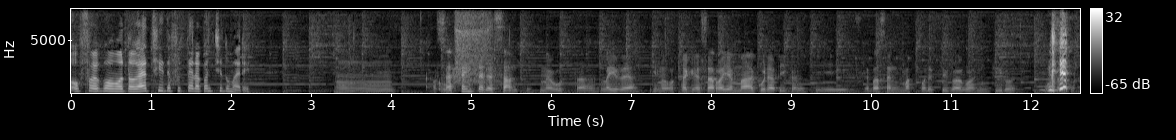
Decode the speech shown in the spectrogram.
o fue como Togachi y te fuiste a la concha de tu madre? Mm, sea, está interesante. Me gusta la idea. Y me gusta que desarrollen más a Kurapika y se pasen más por el pico rato.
